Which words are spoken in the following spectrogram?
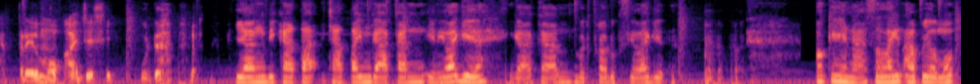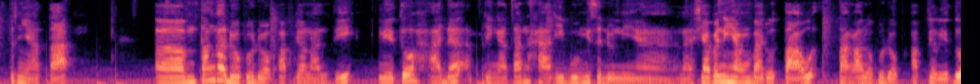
April Mop aja sih, udah. Yang dikata Chatime nggak akan ini lagi ya, nggak akan berproduksi lagi tuh. Oke, nah selain April Mop, ternyata em, tanggal 22 April nanti ini tuh ada peringatan Hari Bumi Sedunia. Nah, siapa nih yang baru tahu tanggal 22 April itu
